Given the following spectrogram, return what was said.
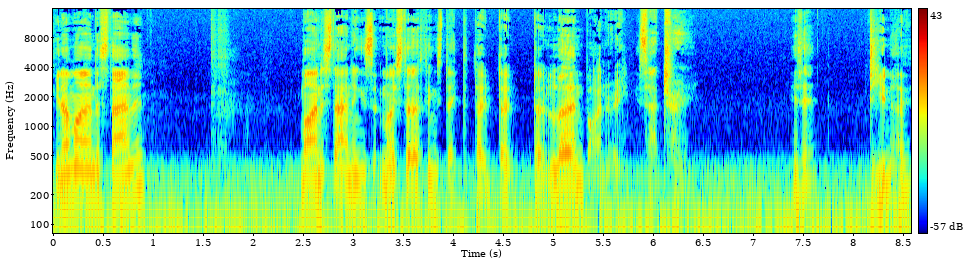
You know my understanding. My understanding is that most Earthlings they don't don't don't learn binary. Is that true? Is it? Do you know?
